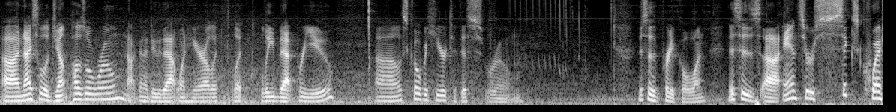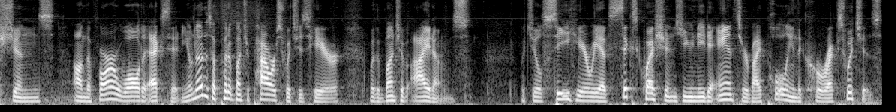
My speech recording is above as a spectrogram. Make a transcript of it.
Uh, nice little jump puzzle room. Not going to do that one here. I'll let, let leave that for you. Uh, let's go over here to this room. This is a pretty cool one. This is uh, answers six questions on the far wall to exit. And you'll notice I put a bunch of power switches here with a bunch of items. But you'll see here we have six questions you need to answer by pulling the correct switches.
